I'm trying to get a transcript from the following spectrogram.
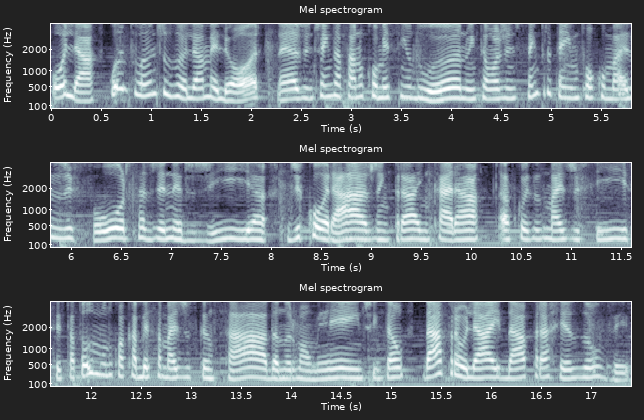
olhar. Quanto antes olhar melhor, né? A gente ainda tá no comecinho do ano, então a gente sempre tem um pouco mais de força, de energia, de coragem para encarar as coisas mais difíceis. Tá todo mundo com a cabeça mais descansada normalmente, então dá para olhar e dá para resolver.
